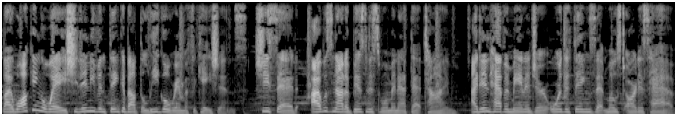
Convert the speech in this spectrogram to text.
By walking away, she didn't even think about the legal ramifications. She said, I was not a businesswoman at that time. I didn't have a manager or the things that most artists have.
